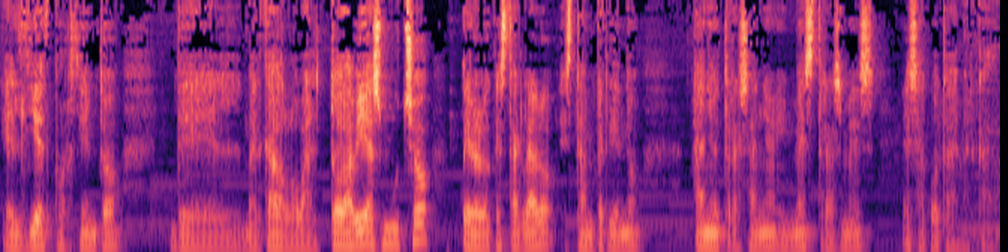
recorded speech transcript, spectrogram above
el 10% del mercado global. Todavía es mucho, pero lo que está claro, están perdiendo año tras año y mes tras mes esa cuota de mercado.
